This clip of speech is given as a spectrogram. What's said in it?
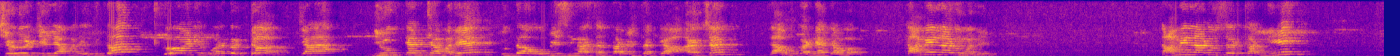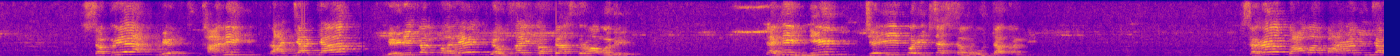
शेड्यूल जिल्ह्यामध्ये सुद्धा ग आणि वर्ग ड च्या नियुक्त्यांच्या मध्ये सुद्धा ओबीसीना सत्तावीस टक्के आरक्षण लागू करण्यात यावं. तामिळनाडूमध्ये. तामिळनाडू सरकारने सगळ्या स्थानिक राज्याच्या मेडिकल कॉलेज व्यावसायिक अभ्यासक्रमामध्ये. त्यांनी नीट जेई परीक्षा संपुष्टात आणली. सरळ बावा बारावीच्या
